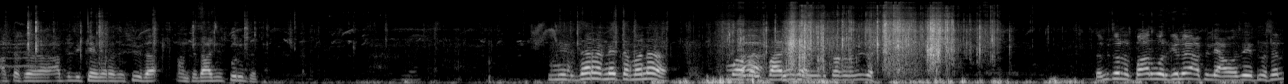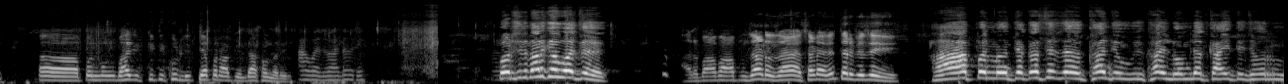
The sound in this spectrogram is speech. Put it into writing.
आपल्या आपली कॅमेराची सुविधा आमच्या दाजीच पुरवतात नीट जरा नाही तर म्हणा मोबाईल पाणी तर मित्रांनो पारवर गेलोय आपल्याला आवाज येत नसेल. अं, पण मग भाजी किती खुडली ते पण आपल्याला दाखवणार आहे. आवाज वाढव रे. पडशील बर का वजन अरे बाबा आपण झाडो जा चढायला तर बेजे हा पण मग ते कसं खांदे खाली लोंबल्यात काय त्याच्यावरून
